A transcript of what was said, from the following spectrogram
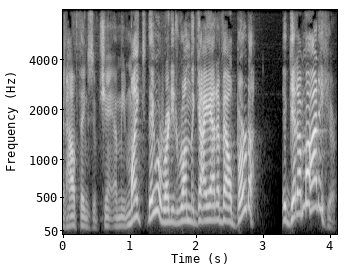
And how things have changed. I mean, Mike, they were ready to run the guy out of Alberta. Get him out of here.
